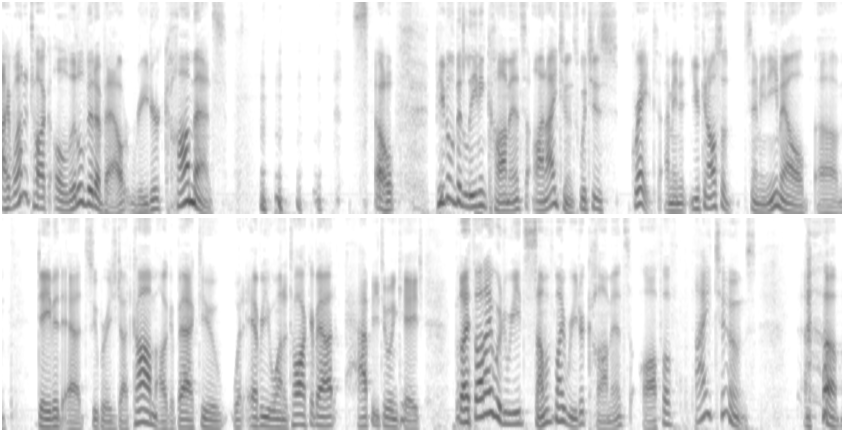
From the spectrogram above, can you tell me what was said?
I want to talk a little bit about reader comments. so, people have been leaving comments on iTunes, which is great. I mean, you can also send me an email. Um, david at superage.com. I'll get back to you. Whatever you want to talk about, happy to engage. But I thought I would read some of my reader comments off of iTunes.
